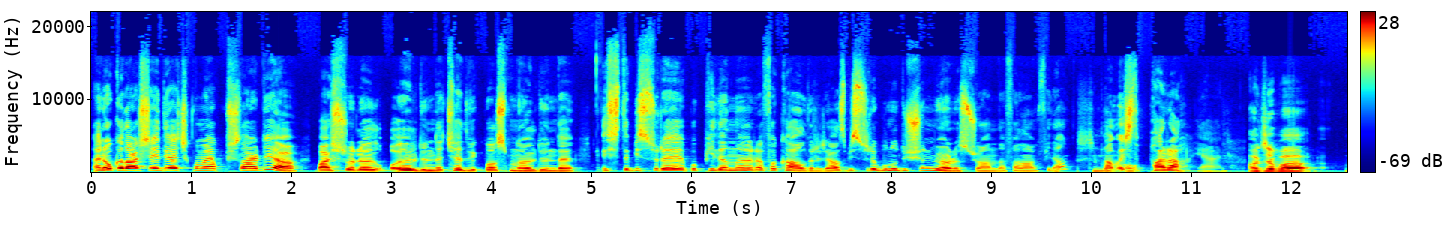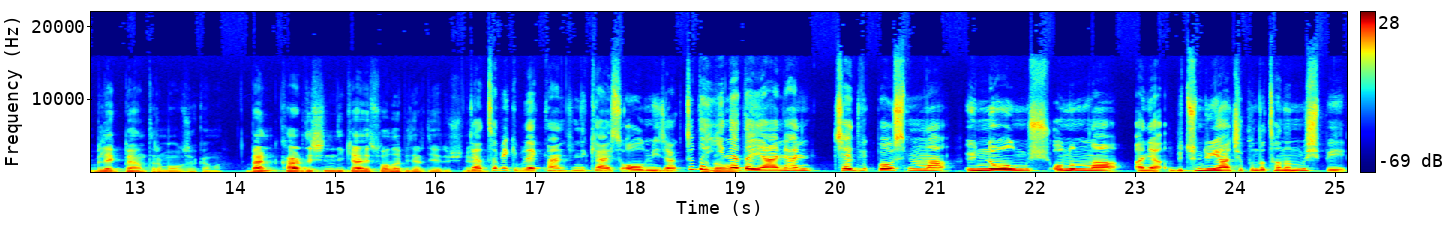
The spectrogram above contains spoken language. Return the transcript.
hani o kadar şey diye açıklama yapmışlardı ya başrol öl- öldüğünde Chadwick Boseman öldüğünde işte bir süre bu planı rafa kaldıracağız. Bir süre bunu düşünmüyoruz şu anda falan filan. Şimdi Ama işte para yani. Acaba Black Panther mı olacak ama? Ben kardeşinin hikayesi olabilir diye düşünüyorum. Ya tabii ki Black Panther'ın hikayesi olmayacaktır da Ya da yine o- de yani hani Chadwick Boseman'la ünlü olmuş, onunla hani bütün dünya çapında tanınmış bir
